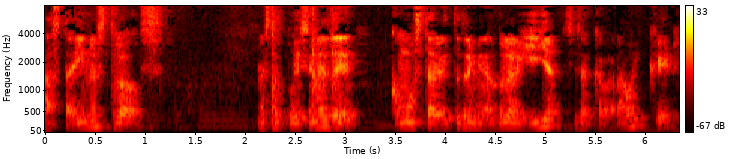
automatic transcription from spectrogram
Hasta ahí nuestros nuestras posiciones de cómo está ahorita terminando la liguilla, si se acabara hoy, que,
